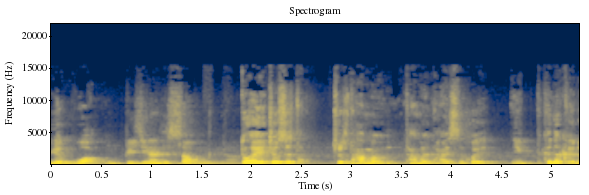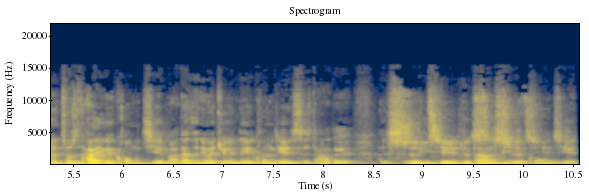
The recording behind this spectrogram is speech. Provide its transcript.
愿望，嗯，毕竟还是少女啊。对，就是。就是他们，他们还是会，你可能可能就是他一个空间嘛，但是你会觉得那个空间是他的很私密的、很私密的空间，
